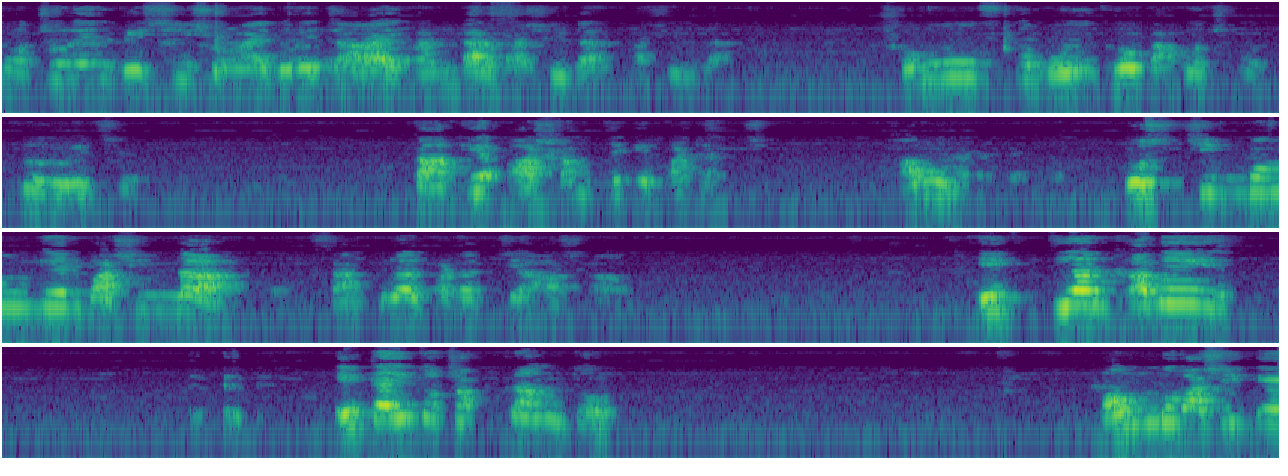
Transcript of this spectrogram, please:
বছরের বেশি সময় ধরে যারা এখানকার বাসিন্দা বাসিন্দা, সমস্ত বৈধ কাগজপত্র রয়েছে, তাকে আসাম থেকে পাঠাচ্ছে। ভাবুন, পশ্চিমবঙ্গের বাসিন্দা সার্কুলার পাঠাচ্ছে আসাম। এখতিয়ার কাদের? এটাই তো চক্রান্ত। বঙ্গবাসীকে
